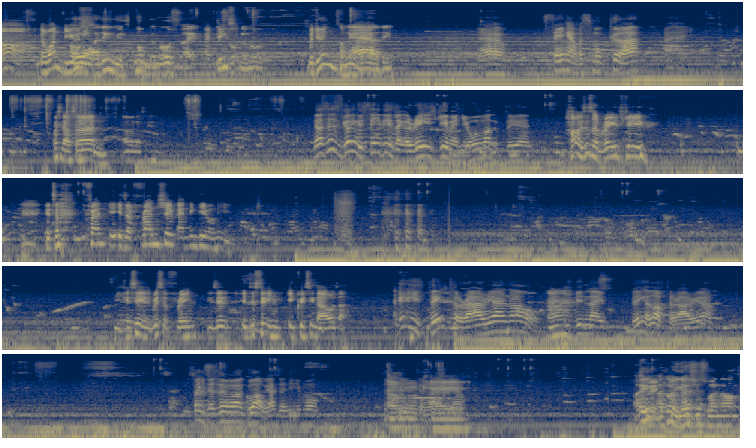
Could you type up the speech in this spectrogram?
Oh, the one do you Oh, I think you smoke the most, right? I You think smoke so. the most. But Julian, Something Yeah. like that, I think. Damn. Saying I'm a smoker, ah. Aye. what's Nelson? Oh, Nelson. Nelson's going to say this like a rage game and he won't want to play it. How is this a rage game? It's a friend. It's a friendship ending game only. You can see his risk of fraying. Is it? Is it still in, increasing the hours? Ah. I think he's playing Terraria now. Ah. He's been like playing a lot of Terraria. So he doesn't want to go out with us anymore. Just Oh, playing okay. Terraria. Hey, I thought you guys just went out.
